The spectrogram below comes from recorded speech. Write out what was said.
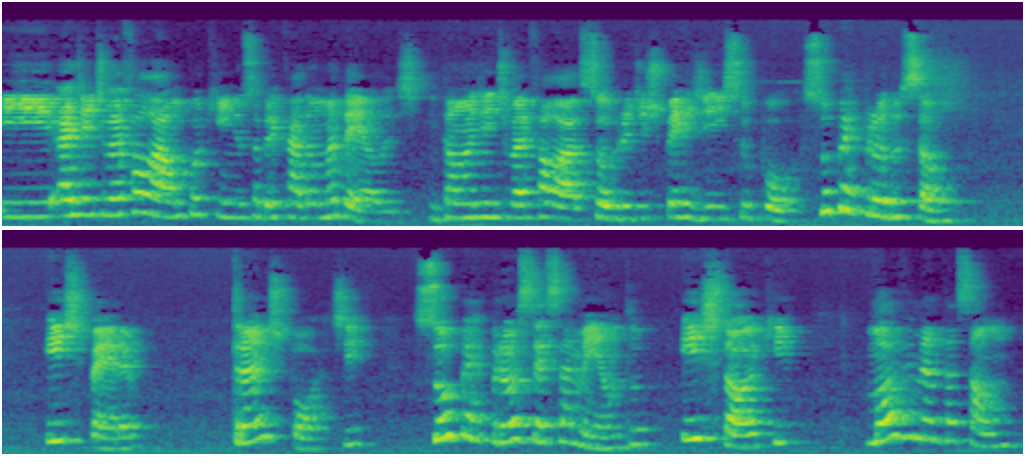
e a gente vai falar um pouquinho sobre cada uma delas. Então, a gente vai falar sobre o desperdício por superprodução, espera, transporte, superprocessamento, estoque, movimentação,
